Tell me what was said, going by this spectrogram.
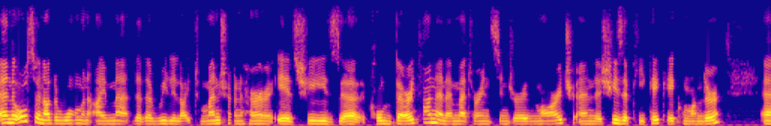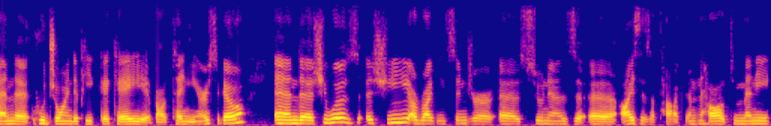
And also another woman I met that I really like to mention her is she's uh, called Beritan, and I met her in Sinjar in March, and uh, she's a PKK commander, and uh, who joined the PKK about 10 years ago. And uh, she was uh, she arrived in Sinjar as soon as uh, ISIS attacked and helped many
